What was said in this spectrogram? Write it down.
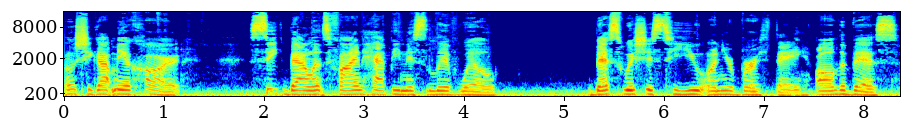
Oh, she got me a card. Seek balance, find happiness, live well. Best wishes to you on your birthday. All the best.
